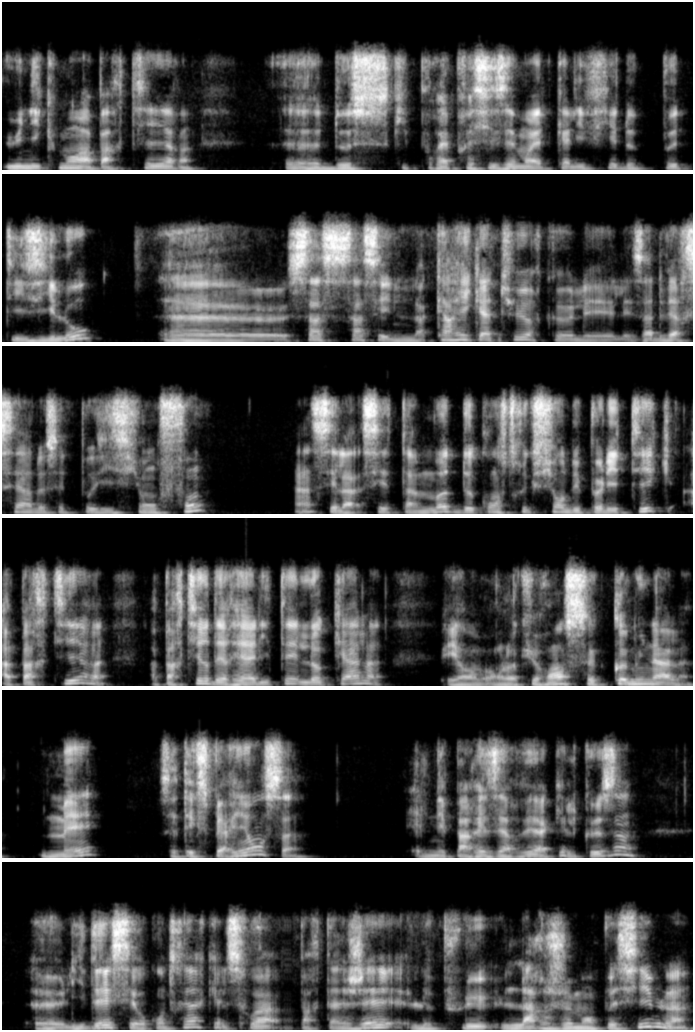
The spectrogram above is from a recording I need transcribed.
uniquement à partir de ce qui pourrait précisément être qualifié de petits îlots. ça, ça c'est la caricature que les, adversaires de cette position font. Hein, c'est un mode de construction du politique à partir, à partir des réalités locales et en, l'occurrence communales. Mais cette expérience, elle n'est pas réservée à quelques-uns. Euh, l'idée, c'est au contraire qu'elle soit partagée le plus largement possible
